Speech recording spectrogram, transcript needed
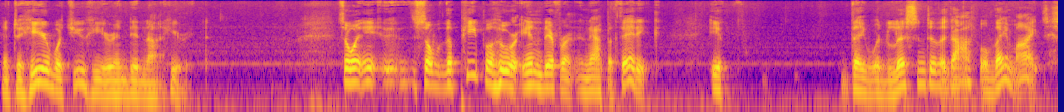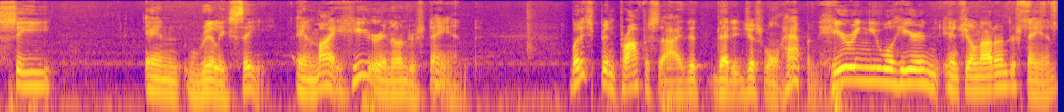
and to hear what you hear and did not hear it. So, so the people who are indifferent and apathetic, if they would listen to the gospel, they might see and really see, and might hear and understand. But it's been prophesied that, that it just won't happen. Hearing you will hear and, and shall not understand,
